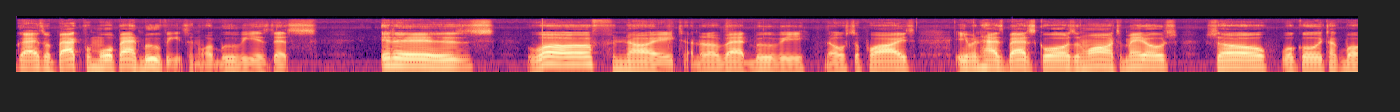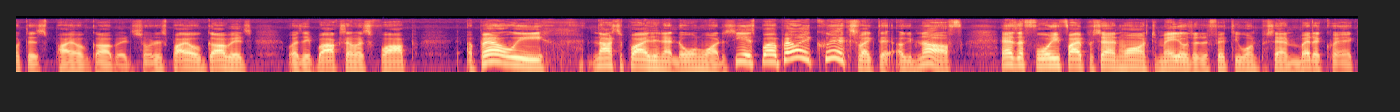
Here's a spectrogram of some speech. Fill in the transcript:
guys, we're back for more bad movies. And what movie is this? It is Rough Night. Another bad movie. No surprise. Even has bad scores on Rotten Tomatoes. So, we're going to talk about this pile of garbage. So, this pile of garbage was a box office flop. Apparently, not surprising that no one wanted to see it, but apparently critics liked it enough. It has a 45% Rotten Tomatoes and a 51% Metacritic.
